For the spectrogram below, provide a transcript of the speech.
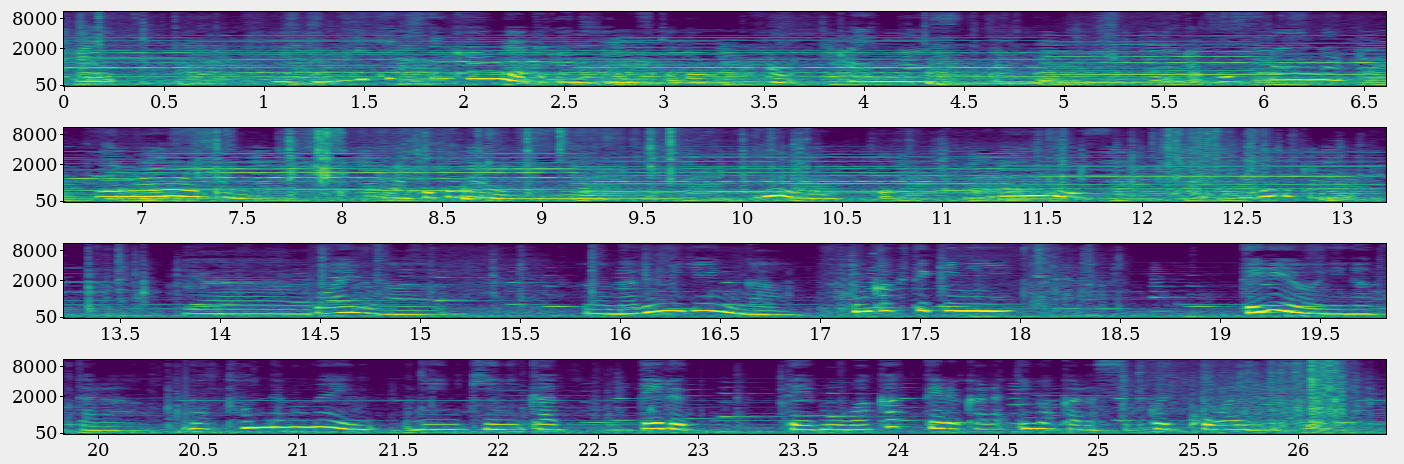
はいどんだけ付箋買うんだよって感じなんですけど買いましたなんか実際のメモ用紙まだ開けてないのでねいいねってこれいいんですか見えるかないやー。怖いのがあの成海源が本格的に出るようになったらもうとんでもない人気が出るってもう分かってるから今からすっごい怖いんですよ。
